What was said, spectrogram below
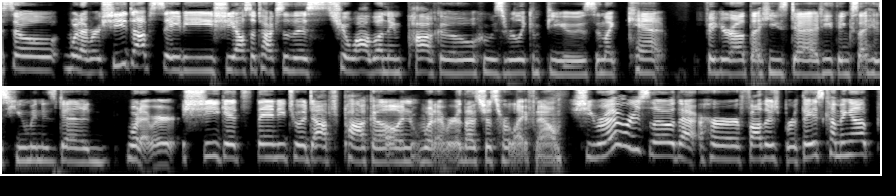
So whatever. She adopts Sadie. She also talks to this Chihuahua named Paco who's really confused and like can't figure out that he's dead. He thinks that his human is dead. Whatever. She gets Thandi to adopt Paco and whatever. That's just her life now. She remembers though that her father's birthday is coming up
